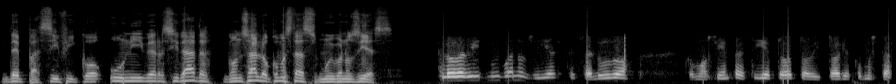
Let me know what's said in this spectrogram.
de Pacífico Universidad. Gonzalo, ¿cómo estás? Muy buenos días. Hola David, muy buenos días, te saludo como siempre a ti y a todo tu auditorio, ¿cómo estás?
